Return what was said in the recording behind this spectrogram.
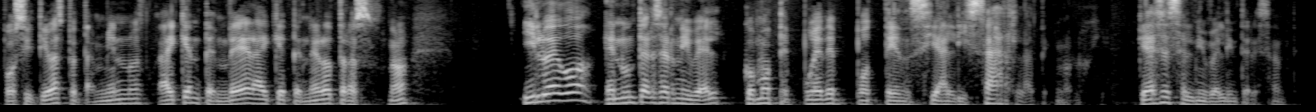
positivas, pero también hay que entender, hay que tener otras, ¿no? Y luego, en un tercer nivel, cómo te puede potencializar la tecnología, que ese es el nivel interesante.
